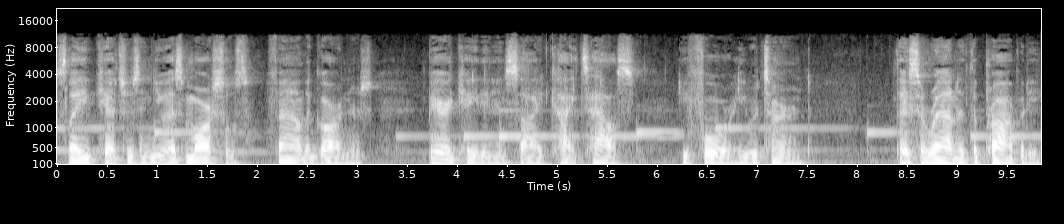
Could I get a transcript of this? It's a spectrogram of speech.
Slave catchers and U.S. Marshals found the Garners barricaded inside Kite's house before he returned. They surrounded the property,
